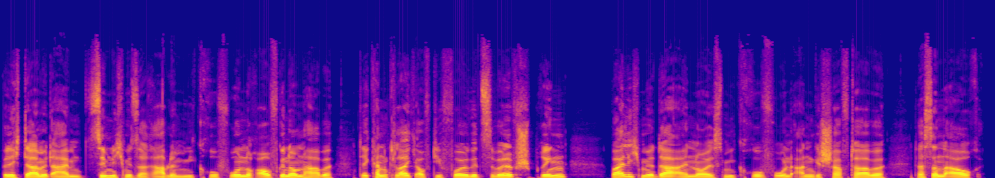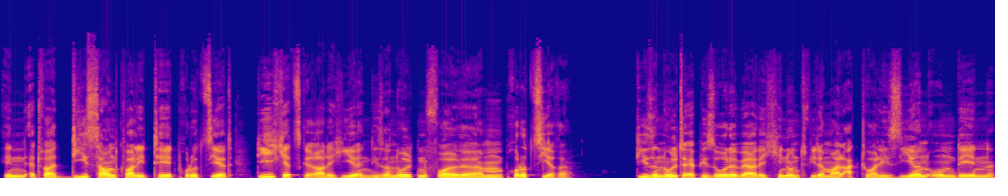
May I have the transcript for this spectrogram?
weil ich da mit einem ziemlich miserablen Mikrofon noch aufgenommen habe, der kann gleich auf die Folge 12 springen, weil ich mir da ein neues Mikrofon angeschafft habe, das dann auch in etwa die Soundqualität produziert, die ich jetzt gerade hier in dieser nullten Folge ähm, produziere. Diese nullte Episode werde ich hin und wieder mal aktualisieren, um den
